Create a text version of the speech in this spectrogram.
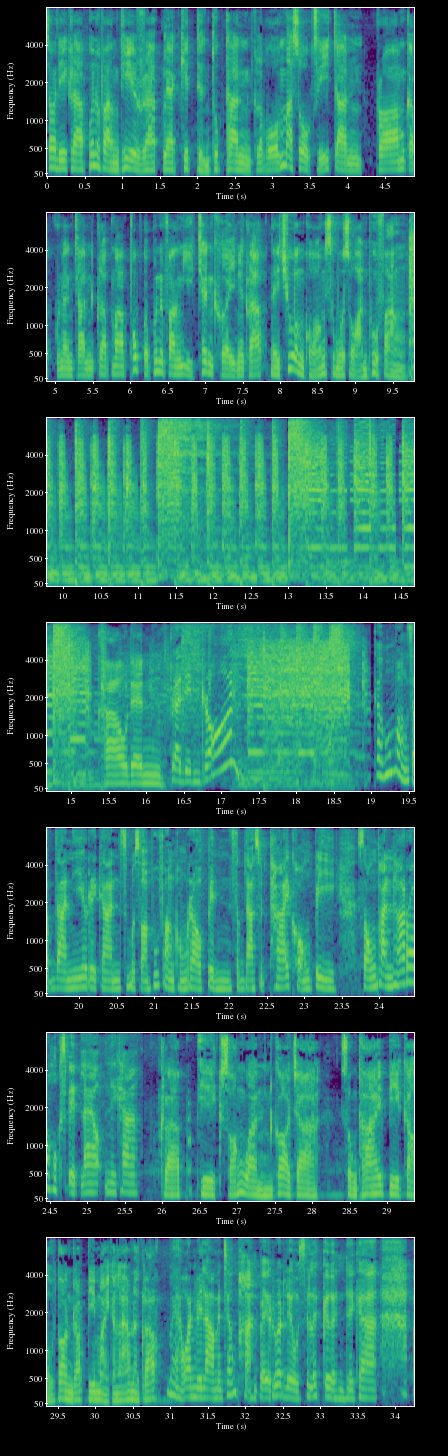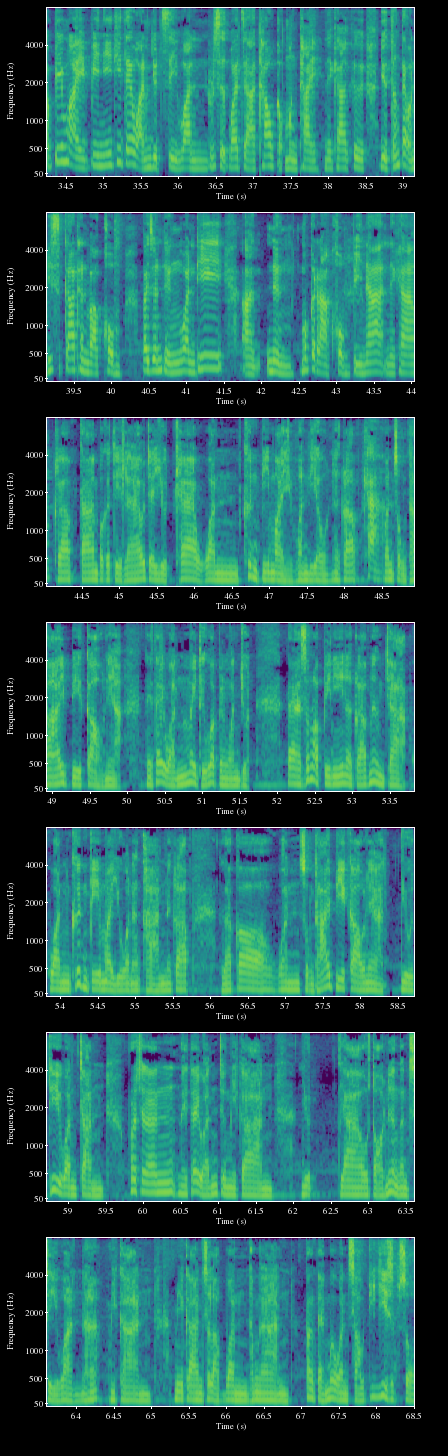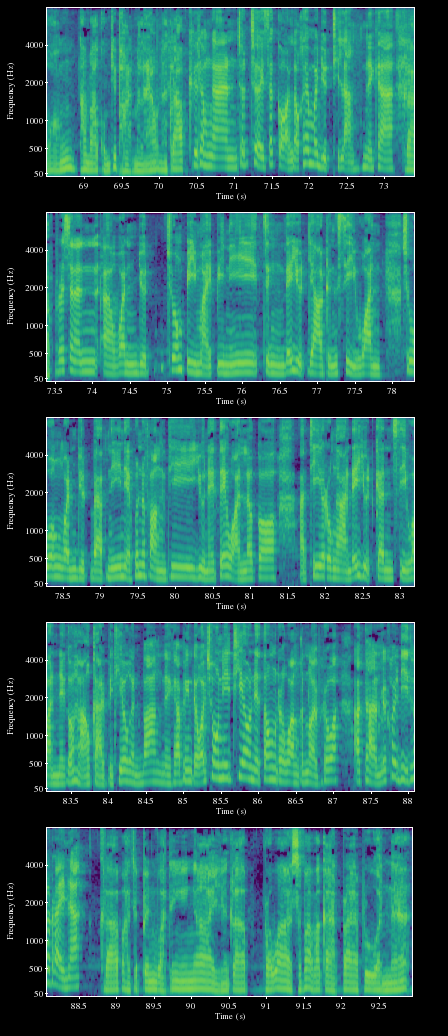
สวัสดีครับเพื่อนผู้ฟังที่รักและคิดถึงทุกท่าน กระผมอโศกศรีจันทร์พร้อมกับคุณอัญชันกลับมาพบกับเพื่อนผู้ฟังอีกเช่นเคยนะครับ ในช่วงของสโมสรผู้ฟัง ข่าวเด่นประเด็นร้อนค่ะคุณผู้ฟังสัปดาห์นี้รายการสโมสรผู้ฟังของเราเป็นสัปดาห์สุดท้ายของปี 2561 แล้วนะคะ ครับอีกสองวันก็จะ ส่งท้ายปีเก่าต้อนรับปีใหม่กันแล้วนะครับแหมวันเวลามันช่างผ่านไปรวดเร็วซะเหลือเกินนะคะปีใหม่ปีนี้ที่ไต้หวันหยุด 4 วัน รู้สึกว่าจะเท่ากับเมืองไทยนะคะคือหยุดตั้งแต่วันที่ 19 ธันวาคม ไปจนถึงวันที่หนึ่งมกราคมปีหน้านะคะครับตามปกติแล้วจะหยุดแค่วันขึ้นปีใหม่วันเดียวนะครับค่ะวันส่งท้ายปีเก่าเนี่ยในไต้หวันไม่ถือว่าเป็นวันหยุด แต่สำหรับปีนี้นะครับเนื่องจากวันขึ้นปีใหม่อยู่วันอังคารนะครับ แล้วก็วันส่งท้ายปีเก่าเนี่ยอยู่ที่วันจันทร์ เพราะฉะนั้นในไต้หวันจึงมีการหยุด ยาวต่อเนื่องกัน 4 วันนะฮะ มีการมีการสลับวันทำงาน ตั้งแต่เมื่อวันเสาร์ที่ 22 ธันวาคมที่ผ่านมาแล้วนะครับ คือทำงานชดเชยซะก่อนแล้วค่อยมาหยุดทีหลังนะคะครับเพราะฉะนั้นอ่าวันหยุดช่วงปีใหม่ปีนี้จึงได้หยุดยาวถึง 4 วัน ช่วงวันหยุดแบบนี้เนี่ยเพื่อนผู้ฟังที่อยู่ในไต้หวัน แล้วก็อ่าที่โรงงานได้หยุดกัน 4 วันเนี่ยก็หาโอกาสไปเที่ยวกันบ้างนะคะเพียงแต่ว่าช่วงนี้เที่ยวเนี่ยต้องระวังกันหน่อยเพราะว่าอากาศไม่ค่อยดีเท่าไหร่นัก ครับอาจจะเป็นหวัดได้ง่าย ๆนะครับ เพราะว่าสภาพอากาศแปรปรวนนะฮะ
